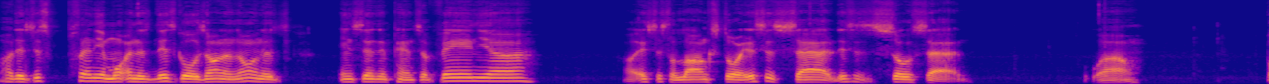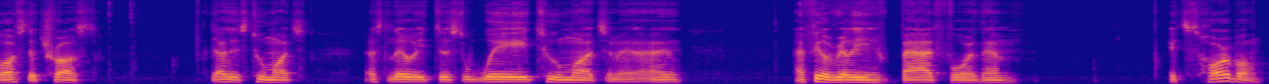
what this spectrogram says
Wow, there's just plenty more, and this goes on and on. There's incident in Pennsylvania. Oh, it's just a long story. This is sad. This is so sad. Wow. Bust the trust. That is too much. That's literally just way too much, man. I I feel really bad for them. It's horrible.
